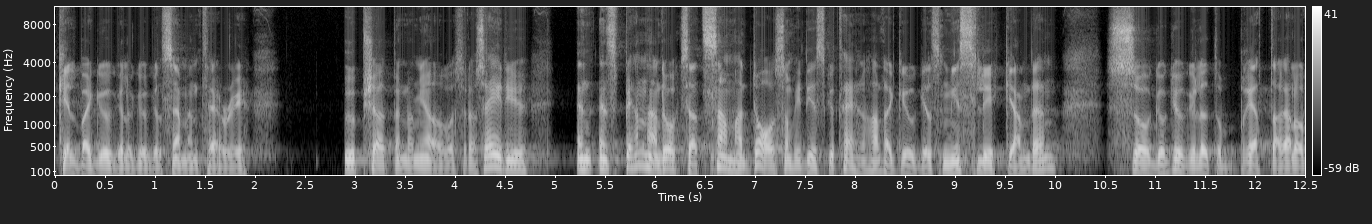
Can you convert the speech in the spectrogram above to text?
Killed by Google och Google Cemetery, uppköpen de gör och sådär, så är det ju en, en spännande också att samma dag som vi diskuterar alla Googles misslyckanden så går Google ut och berättar, eller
